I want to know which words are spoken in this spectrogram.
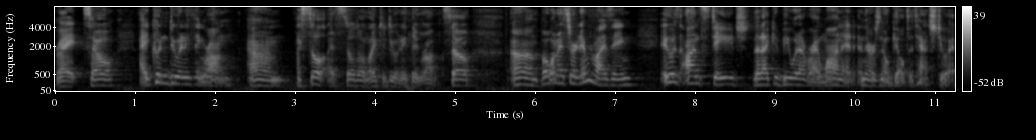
right? So I couldn't do anything wrong. Um, I still I still don't like to do anything wrong. So, um, but when I started improvising, it was on stage that I could be whatever I wanted and there was no guilt attached to it.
